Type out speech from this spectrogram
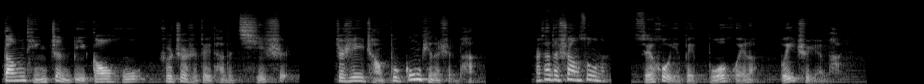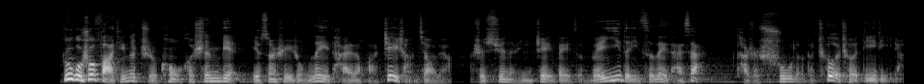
当庭振臂高呼说：“这是对他的歧视，这是一场不公平的审判。”而他的上诉呢，随后也被驳回了，维持原判。如果说法庭的指控和申辩也算是一种擂台的话，这场较量是薛乃英这辈子唯一的一次擂台赛，他是输了个彻彻底底呀。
